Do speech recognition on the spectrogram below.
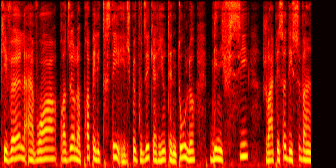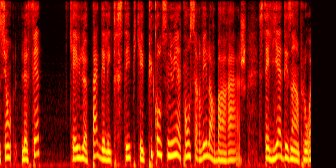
qui veulent avoir produire leur propre électricité. Et je peux vous dire que Rio Tinto là bénéficie, je vais appeler ça des subventions. Le fait qu'il y a eu le pacte d'électricité puis qu'ils aient pu continuer à conserver leur barrage, c'était lié à des emplois.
